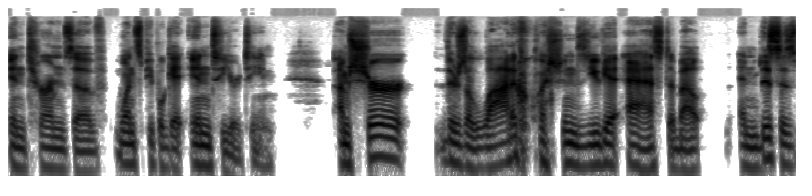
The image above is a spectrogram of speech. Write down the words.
in terms of once people get into your team. I'm sure there's a lot of questions you get asked about, and this is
